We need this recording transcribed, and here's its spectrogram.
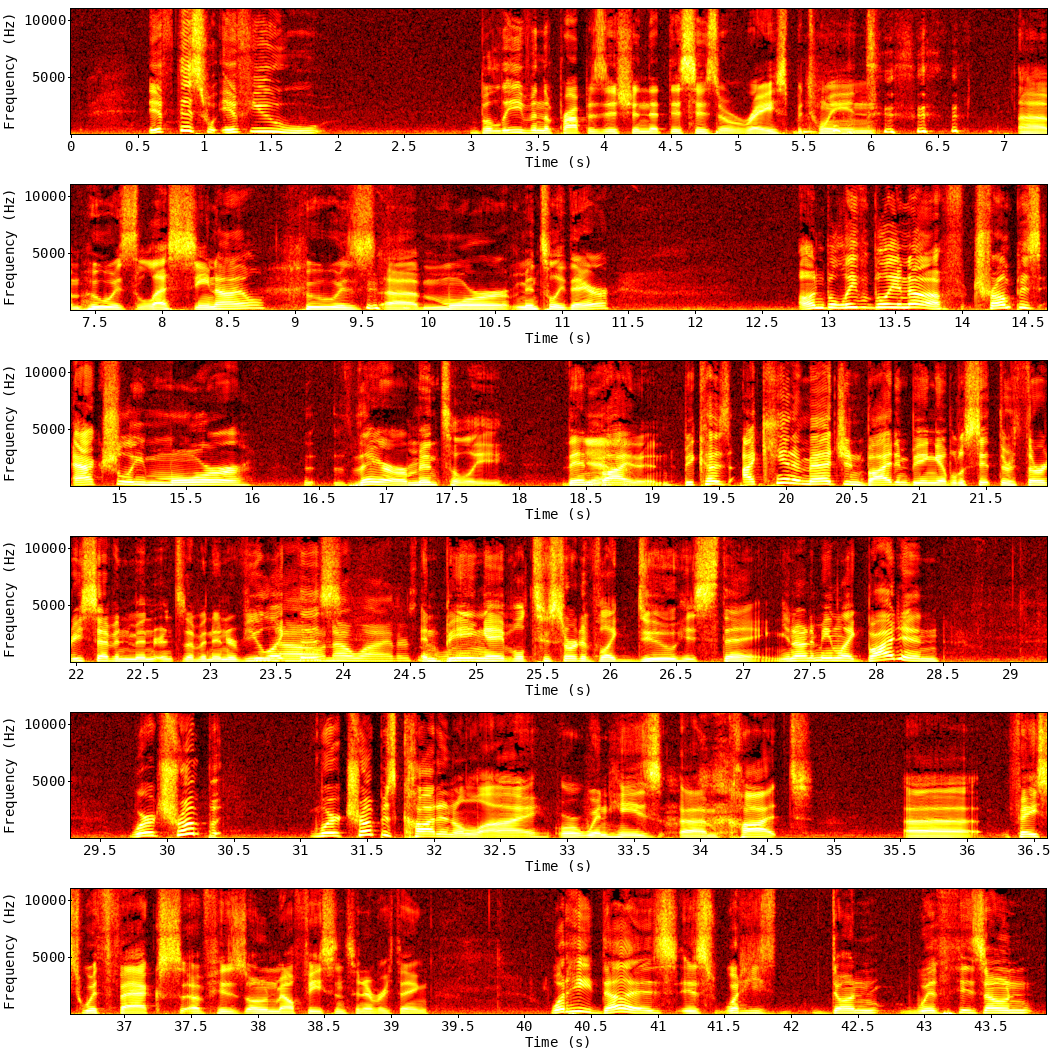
if this, if you believe in the proposition that this is a race between um, who is less senile, who is uh, more mentally there, unbelievably enough, Trump is actually more there mentally than Yeah. Biden because I can't imagine Biden being able to sit through 37 minutes of an interview like no, this No way. There's no and being way. able to sort of like do his thing. You know what I mean? Like Biden, where Trump, where Trump is caught in a lie, or when he's um, caught uh, faced with facts of his own malfeasance and everything, what he does is what he's done with his own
